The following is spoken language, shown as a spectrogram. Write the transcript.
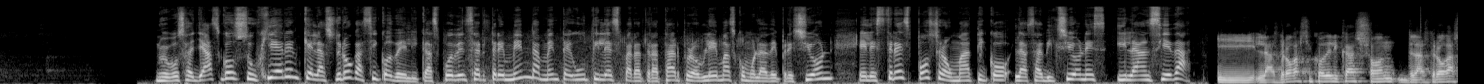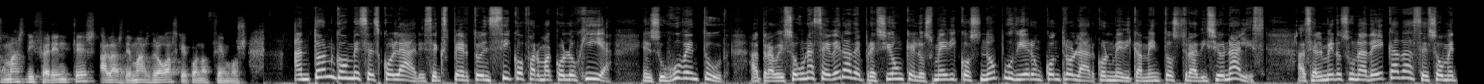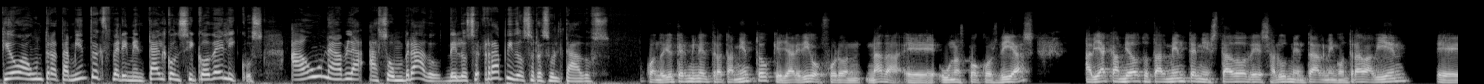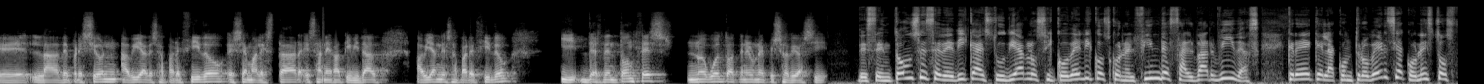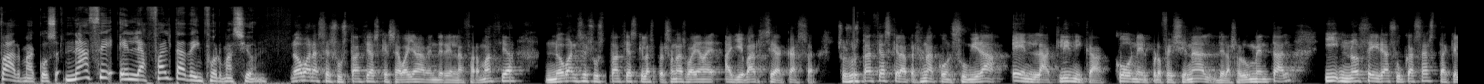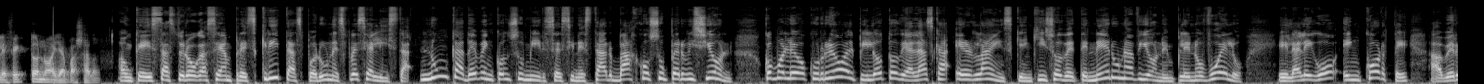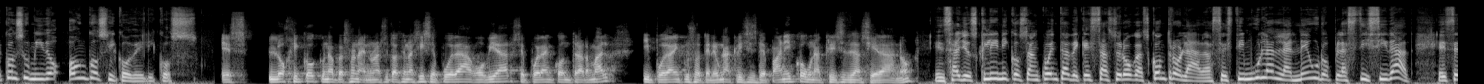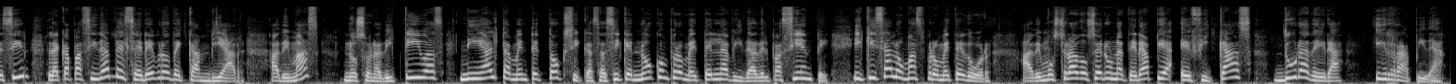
Nuevos hallazgos sugieren que las drogas psicodélicas pueden ser tremendamente útiles para tratar problemas como la depresión, el estrés postraumático, las adicciones y la ansiedad. Y las drogas psicodélicas son de las drogas más diferentes a las demás drogas que conocemos. Antón Gómez Escolar es experto en psicofarmacología. En su juventud atravesó una severa depresión que los médicos no pudieron controlar con medicamentos tradicionales. Hace al menos una década se sometió a un tratamiento experimental con psicodélicos. Aún habla asombrado de los rápidos resultados. Cuando yo terminé el tratamiento, que ya le digo, fueron nada, eh, unos pocos días, había cambiado totalmente mi estado de salud mental. Me encontraba bien, eh, la depresión había desaparecido, ese malestar, esa negatividad habían desaparecido y desde entonces no he vuelto a tener un episodio así. Desde entonces se dedica a estudiar los psicodélicos con el fin de salvar vidas. Cree que la controversia con estos fármacos nace en la falta de información. No van a ser sustancias que se vayan a vender en la farmacia, no van a ser sustancias que las personas vayan a llevarse a casa. Son sustancias que la persona consumirá en la clínica con el profesional de la salud mental y no se irá a su casa hasta que el efecto no haya pasado. Aunque estas drogas sean prescritas por un especialista, nunca deben consumirse sin estar bajo supervisión, como le ocurrió al piloto de Alaska Airlines, quien quiso detener un avión en pleno vuelo. Él alegó en corte haber consumido hongos psicodélicos. Es lógico que una persona en una situación así se pueda agobiar, se pueda encontrar mal y pueda incluso tener una crisis de pánico, una crisis de ansiedad, ¿no? Ensayos clínicos dan cuenta de que estas drogas controladas estimulan la neuroplasticidad, es decir, la capacidad del cerebro de cambiar. Además, no son adictivas ni altamente tóxicas, así que no comprometen la vida del paciente. Y quizá lo más prometedor, ha demostrado ser una terapia eficaz, duradera y rápida.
